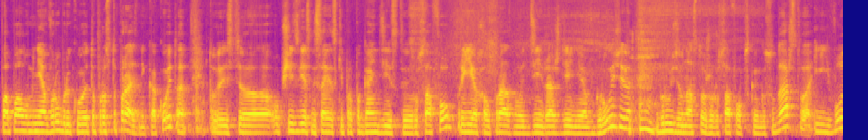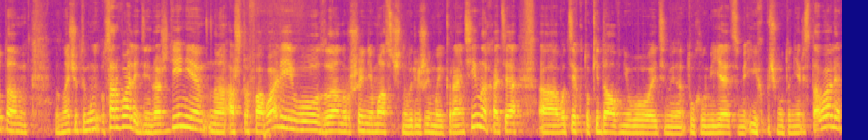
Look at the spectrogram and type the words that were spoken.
попал у меня в рубрику «Это просто праздник какой-то». То есть а, общеизвестный советский пропагандист и русофоб приехал праздновать день рождения в Грузию. Грузия у нас тоже русофобское государство. И его там, значит, ему сорвали день рождения, а, оштрафовали его за нарушение масочного режима и карантина. Хотя а, вот тех, кто кидал в него этими тухлыми яйцами, их почему-то не арестовали.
